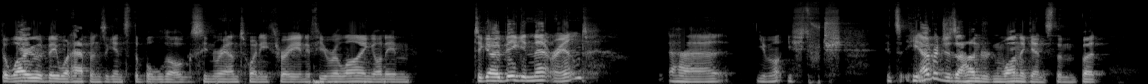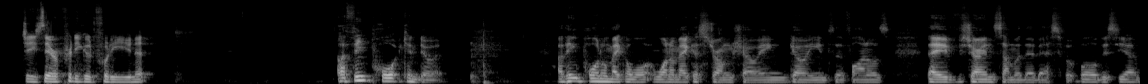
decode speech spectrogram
The worry would be what happens against the Bulldogs in round 23. And if you're relying on him to go big in that round, uh, you might. It's, he averages 101 against them, but geez, they're a pretty good footy unit. I think Port can do it. I think Port will make a want to make a strong showing going into the finals. They've shown some of their best football this year,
